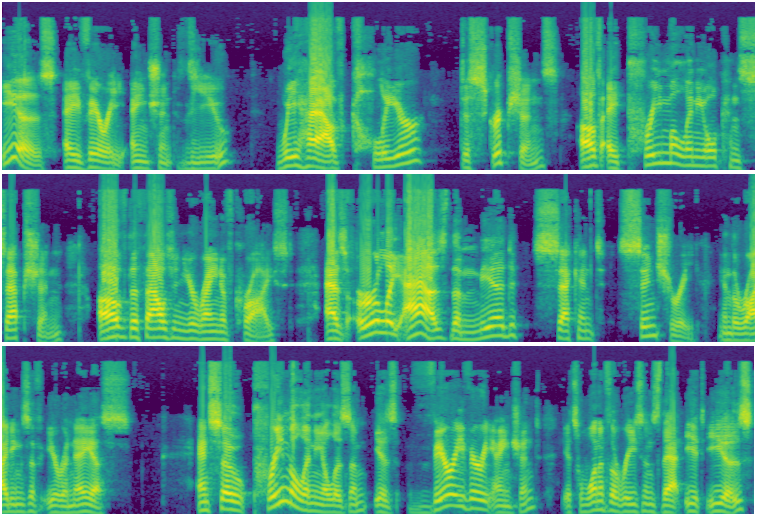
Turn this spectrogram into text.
is a very ancient view. We have clear descriptions of a premillennial conception of the thousand year reign of Christ as early as the mid second century in the writings of Irenaeus. And so premillennialism is very, very ancient. It's one of the reasons that it is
